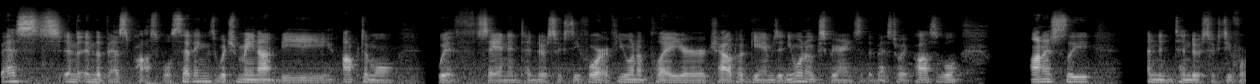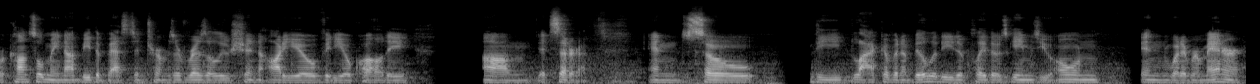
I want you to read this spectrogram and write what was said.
best in, in the best possible settings, which may not be optimal with, say, a Nintendo 64. If you want to play your childhood games and you want to experience it the best way possible, honestly, a Nintendo 64 console may not be the best in terms of resolution, audio, video quality, um, etc. And so the lack of an ability to play those games you own in whatever manner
